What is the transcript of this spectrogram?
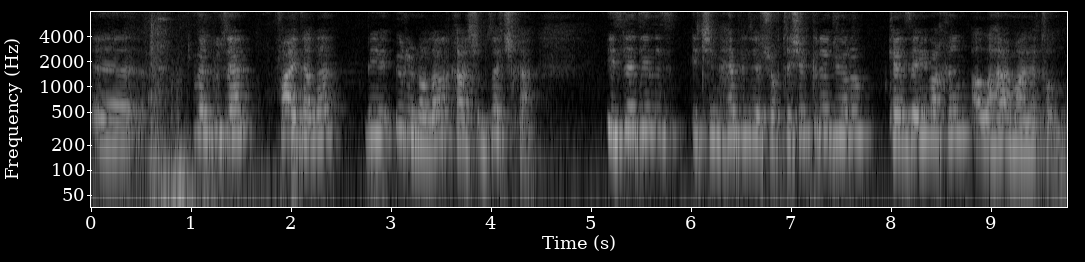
E, ve güzel, faydalı bir ürün olarak karşımıza çıkar. İzlediğiniz için hepinize çok teşekkür ediyorum. Kendinize iyi bakın. Allah'a emanet olun.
